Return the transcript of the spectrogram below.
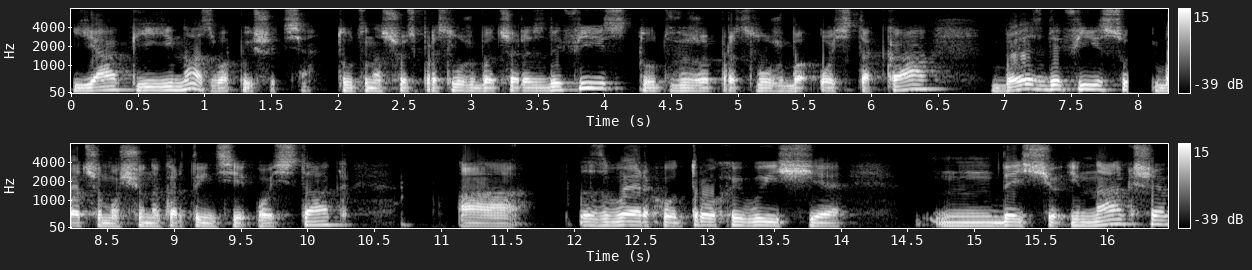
як її назва пишеться. Тут у нас щось прес-служба через дефіс, тут вже прес-служба ось така, без дефісу. Бачимо, що на картинці ось так. А зверху трохи вище дещо інакше.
